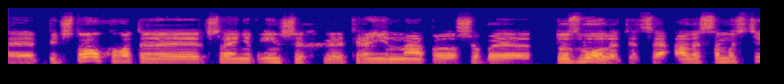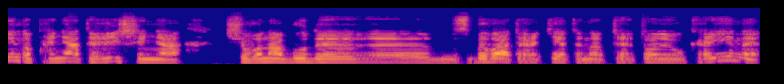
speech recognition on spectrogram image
е, підштовхувати членів інших е, країн НАТО, щоб дозволити це, але самостійно прийняти рішення, що вона буде е, збивати ракети на територію України,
